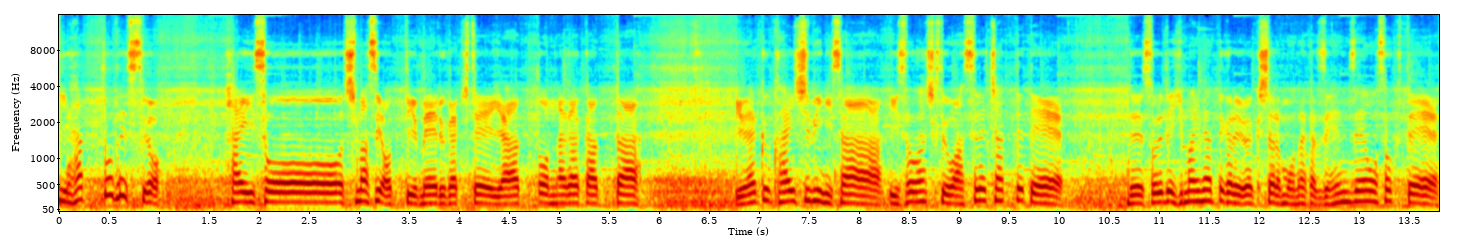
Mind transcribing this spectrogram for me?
やっとですよ配送しますよっていうメールが来てやっと長かった。予約開始日にさ忙しくて忘れちゃっててでそれで暇になってから予約したらもうなんか全然遅くて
